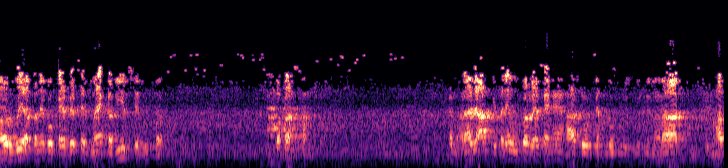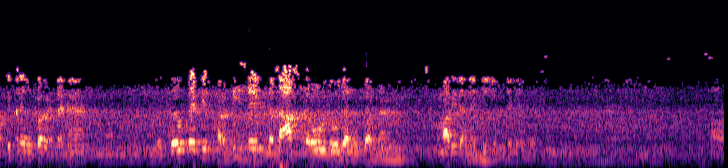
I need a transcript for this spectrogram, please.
और वे अपने को कहते थे, मैं कबीर से ऊपर पता संत महाराज, आप कितने ऊपर रहते हैं? हाथ जोड़ के हम लोग पूछते महाराज, आप कितने ऊपर रहते हैं? तो बोलते कि धरती से पचास करोड़ योजन ऊपर है। हमारी रहने की जगह है। हाँ,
